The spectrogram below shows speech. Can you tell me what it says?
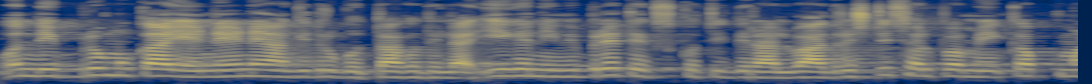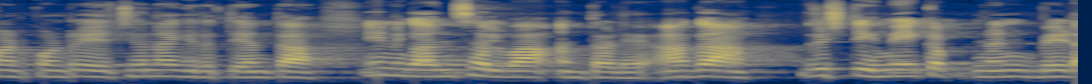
ಒಂದಿಬ್ಬರು ಮುಖ ಎಣ್ಣೆಣ್ಣೆ ಎಣ್ಣೆ ಆಗಿದ್ರೂ ಗೊತ್ತಾಗೋದಿಲ್ಲ. ಈಗ ನೀವಿಬ್ಬರೇ ತೆಗೆಸ್ಕೊತಿದ್ದೀರಾ ಅಲ್ವಾ? ದೃಷ್ಟಿ ಸ್ವಲ್ಪ ಮೇಕಪ್ ಮಾಡಿಕೊಂಡ್ರೆ ಚೆನ್ನಾಗಿರುತ್ತೆ ಅಂತ ನಿನಗೆ ಅನ್ಸಲ್ವಾ ಅಂತಾಳೆ. ಆಗ ದೃಷ್ಟಿ, ಮೇಕಪ್ ನನಗೆ ಬೇಡ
